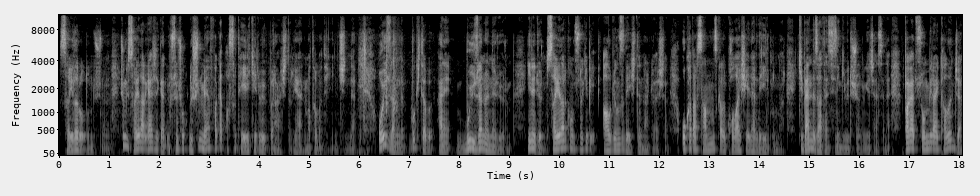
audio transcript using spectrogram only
sayılar olduğunu düşünüyorum. Çünkü sayılar gerçekten üstüne çok düşünmeyen fakat aslında tehlikeli bir branştır yani matematiğin içinde. O yüzden de bu kitabı hani bu yüzden öneriyorum. Yine diyorum sayılar konusundaki bir algınızı değiştirin arkadaşlar. O kadar sandığınız kadar kolay şeyler değil bunlar. Ki ben de zaten sizin gibi düşünüyordum geçen sene. Fakat son bir ay kalınca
